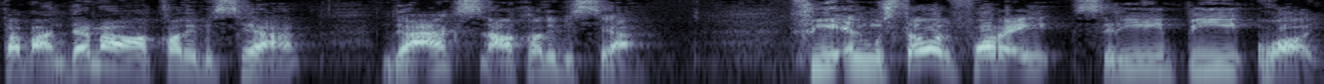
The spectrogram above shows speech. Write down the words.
طبعا ده مع عقارب الساعة ده عكس عقارب الساعة. في المستوى الفرعي 3 P Y.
